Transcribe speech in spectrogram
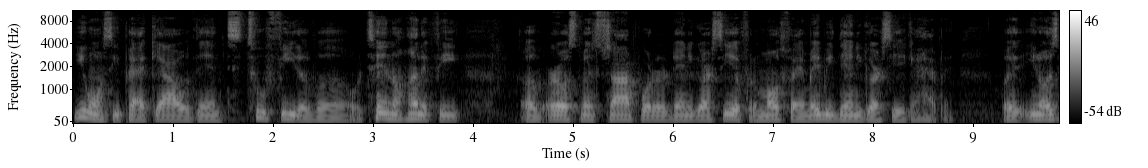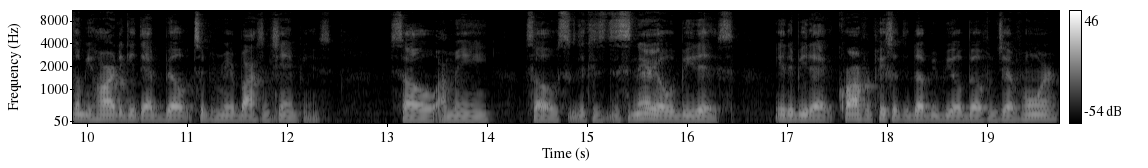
you won't see Pacquiao within two feet of uh or ten or hundred feet of Earl Spence, Shawn Porter, Danny Garcia for the most part. Maybe Danny Garcia can happen. But you know, it's gonna be hard to get that belt to Premier Boxing Champions. So I mean, so because the scenario would be this: it'd be that Crawford picks up the WBO belt from Jeff Horn.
